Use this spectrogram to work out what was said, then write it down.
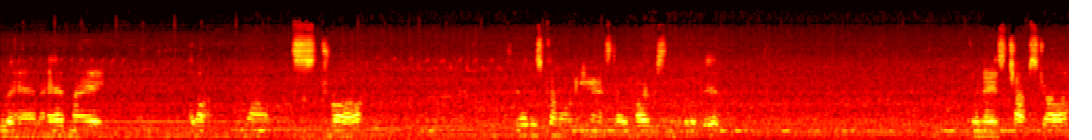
what I have? I have my. I don't want straw. So I'll just come over here and start harvesting a little bit. A nice chopped straw.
